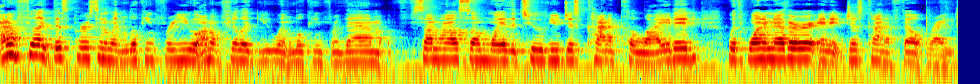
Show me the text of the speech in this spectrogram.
I don't feel like this person went looking for you. I don't feel like you went looking for them. Somehow, some way, the two of you just kind of collided with one another, and it just kind of felt right.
